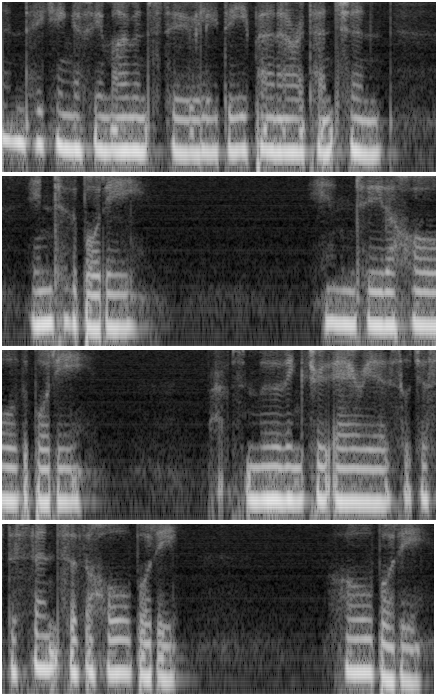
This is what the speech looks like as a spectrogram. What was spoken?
And taking a few moments to really deepen our attention into the body, into the whole of the body, perhaps moving through areas or just a sense of the whole body, whole body,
